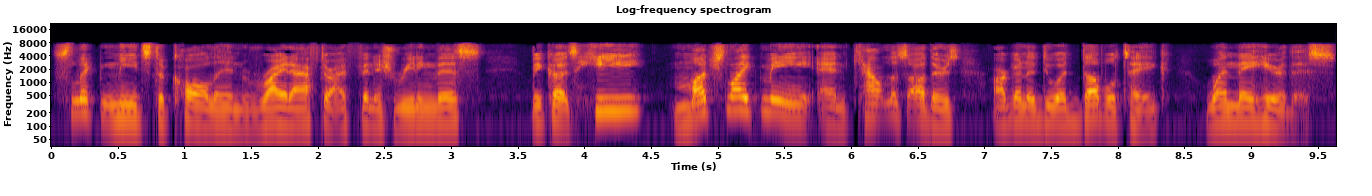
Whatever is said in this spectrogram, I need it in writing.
Slick needs to call in right after I finish reading this, because he, much like me and countless others, are gonna do a double take when they hear this.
